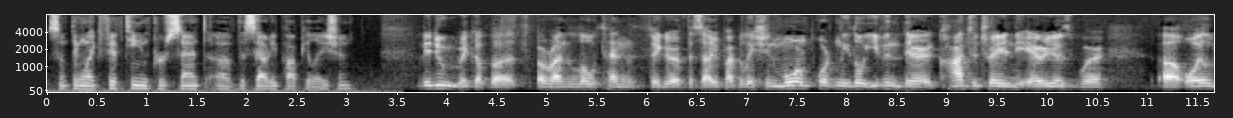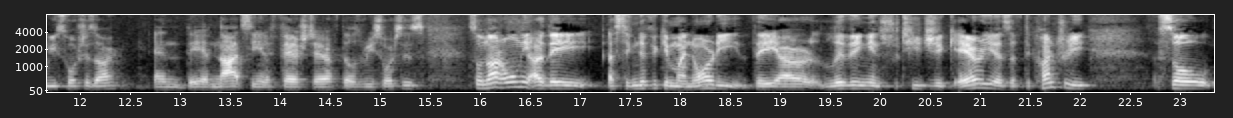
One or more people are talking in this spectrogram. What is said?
something like 15% of the Saudi population? They do make up uh, around the low 10 figure of the Saudi population. More importantly, though, even they're concentrated in the areas where uh, oil resources are, and they have not seen a fair share of those resources. So not only are they a significant minority, they are living in strategic areas of the country. So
